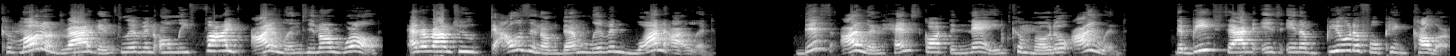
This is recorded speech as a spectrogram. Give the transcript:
Komodo dragons live in only five islands in our world, and around 2,000 of them live in one island. This island hence got the name Komodo Island. The beach sand is in a beautiful pink color.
